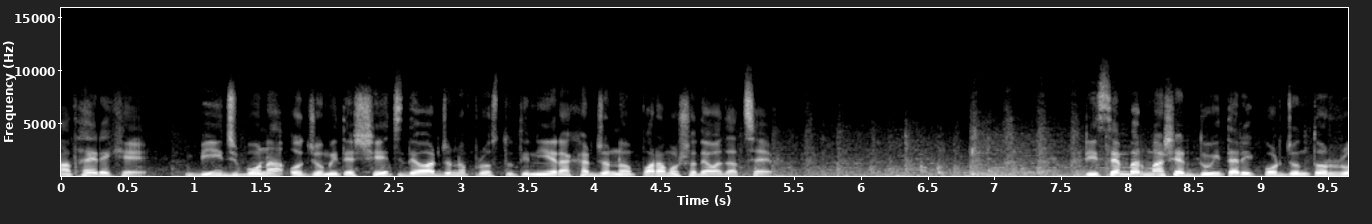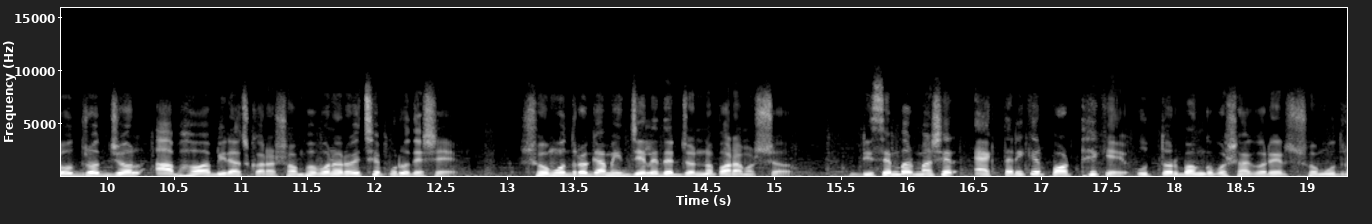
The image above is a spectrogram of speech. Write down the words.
মাথায় রেখে বীজ বোনা ও জমিতে সেচ দেওয়ার জন্য প্রস্তুতি নিয়ে রাখার জন্য পরামর্শ দেওয়া যাচ্ছে। ডিসেম্বর মাসের দুই তারিখ পর্যন্ত রৌদ্রোজ্জ্বল আবহাওয়া বিরাজ করার সম্ভাবনা রয়েছে পুরো দেশে। সমুদ্রগামী জেলেদের জন্য পরামর্শ। ডিসেম্বর মাসের এক তারিখের পর থেকে উত্তর বঙ্গোপসাগরের সমুদ্র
